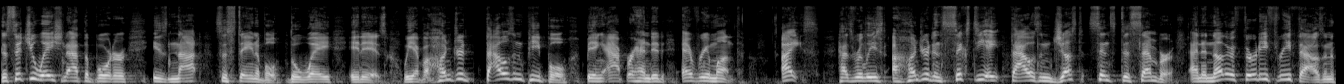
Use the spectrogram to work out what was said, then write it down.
The situation at the border is not sustainable the way it is. We have 100,000 people being apprehended every month. ICE has released 168,000 just since December, and another 33,000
